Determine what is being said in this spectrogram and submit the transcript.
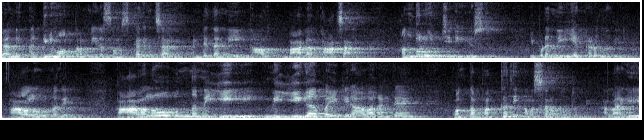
దాన్ని అగ్నిహోత్రం మీద సంస్కరించాలి. అంటే దాన్ని కాల్ బాగా కాచాలి. అందులోంచి నెయ్యి వస్తుంది ఇప్పుడు ఆ నెయ్యి ఎక్కడున్నది? పాలలో ఉన్నదే. పాలలో ఉన్న నెయ్యి నెయ్యిగా పైకి రావాలంటే కొంత పద్ధతి అవసరం అవుతుంది. అలాగే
